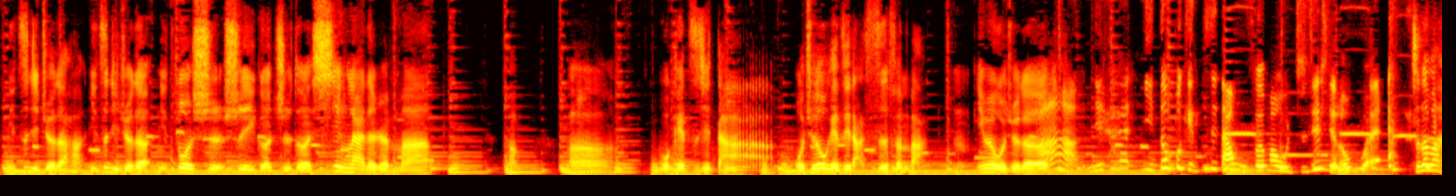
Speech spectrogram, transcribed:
你自己觉得哈，你自己觉得你做事是一个值得信赖的人吗？好，呃，我给自己打，我觉得我给自己打四分吧。嗯，因为我觉得啊，你还你都不给自己打五分吗？我直接写了五哎，真的吗？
